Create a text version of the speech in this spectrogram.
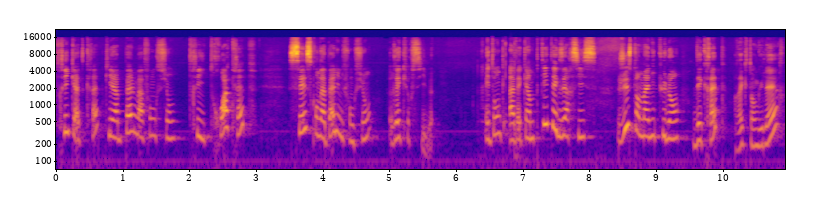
trie 4 crêpes, qui appelle ma fonction trie 3 crêpes, c'est ce qu'on appelle une fonction récursive. Et donc, avec un petit exercice, juste en manipulant des crêpes rectangulaires,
